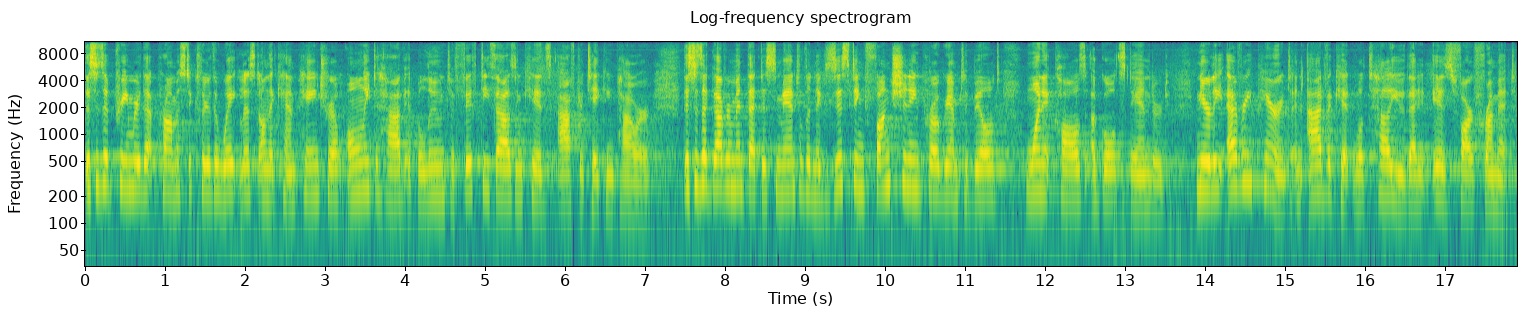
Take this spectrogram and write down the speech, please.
This is a premier that promised to clear the wait list on the campaign trail only to have it balloon to 50,000 kids after taking power. This is a government that dismantled an existing functioning program to build one it calls a gold standard. Nearly every parent and advocate will tell you that it is far from it.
